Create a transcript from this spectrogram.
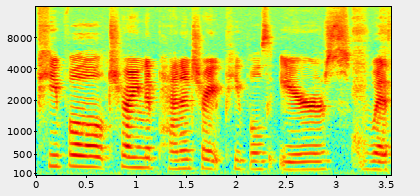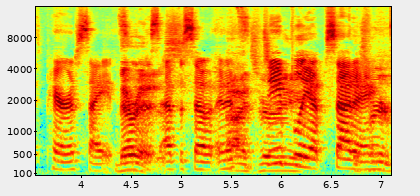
people trying to penetrate people's ears with parasites There in this episode, and Ah, it's, it's very- deeply upsetting. It's very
